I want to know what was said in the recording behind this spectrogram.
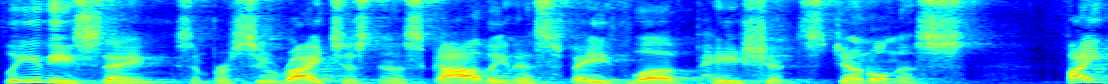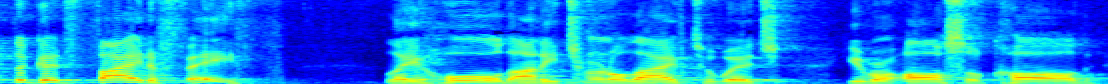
flee these things and pursue righteousness, godliness, faith, love, patience, gentleness. Fight the good fight of faith. Lay hold on eternal life to which you were also called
